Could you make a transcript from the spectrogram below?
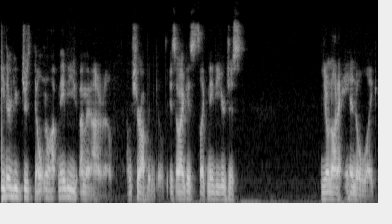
either you just don't know how. Maybe you- I mean I don't know. I'm sure I've been guilty. So I guess it's like maybe you're just you don't know how to handle like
